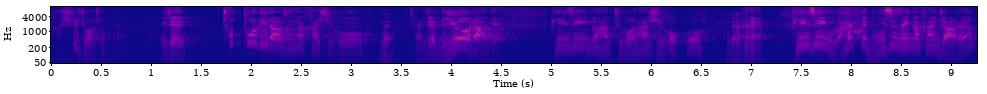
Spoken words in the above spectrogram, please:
확실히 좋아졌네요. 이제 초톨이라고 생각하시고 네. 자 이제 리얼하게 빈 스윙도 한 두 번 하시고 꽂고, 네. 네. 빈 스윙 할 때 무슨 생각하는 줄 알아요?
